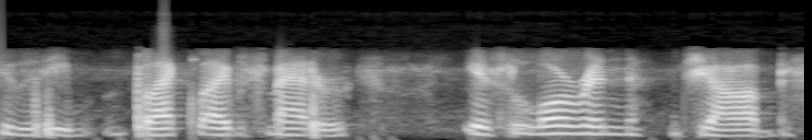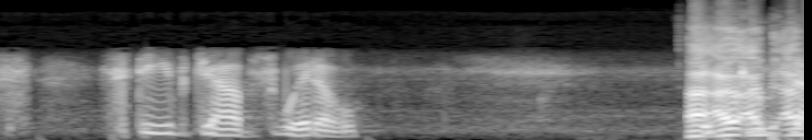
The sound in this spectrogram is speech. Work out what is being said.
to the Black Lives Matter is Laurene Jobs, Steve Jobs' widow. I, I, comes I'm,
